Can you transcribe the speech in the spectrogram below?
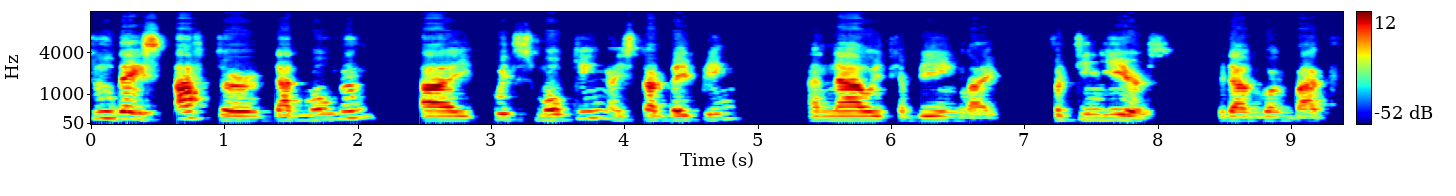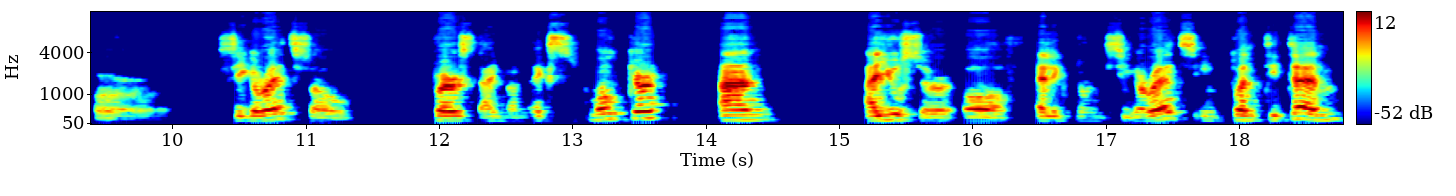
two days after that moment, I quit smoking. I start vaping, and now it has been like 13 years without going back for cigarettes. So first, I'm an ex-smoker and a user of electronic cigarettes. In 2010,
